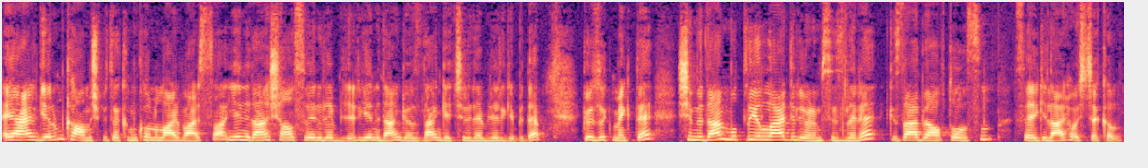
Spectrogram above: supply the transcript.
eğer yarım kalmış bir takım konular varsa yeniden şans verilebilir, yeniden gözden geçirilebilir gibi de gözükmekte. Şimdiden mutlu yıllar diliyorum sizlere. Güzel bir hafta olsun. Sevgiler, hoşçakalın.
